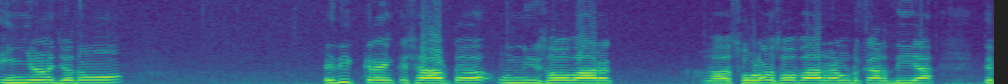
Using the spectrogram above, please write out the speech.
ਇੰਜਣ ਜਦੋਂ ਇਹਦੀ ਕ੍ਰੈਂਕ ਸ਼ਾਫਟ 1900 ਵਾਰ ਅ, 1600 ਵਾਰ ਰਾਉਂਡ ਕਰਦੀ ਆ ਤੇ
